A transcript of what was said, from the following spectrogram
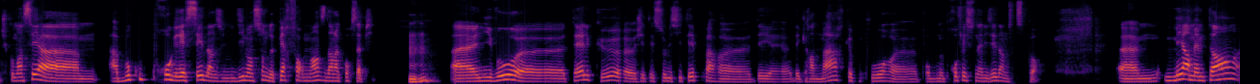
je commençais à, beaucoup progresser dans une dimension de performance dans la course à pied. Mm-hmm. À un niveau euh, tel que euh, j'étais sollicité par des, des, grandes marques pour, pour me professionnaliser dans le sport. Mais en même temps,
